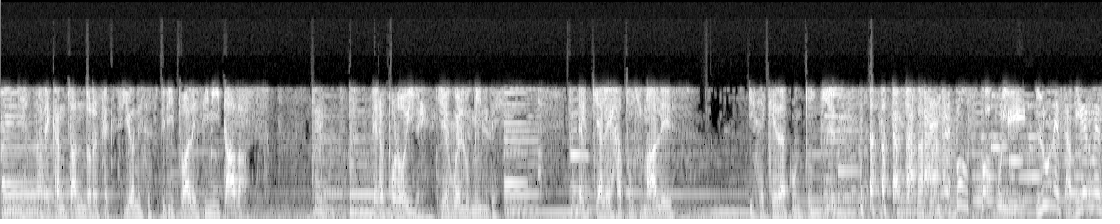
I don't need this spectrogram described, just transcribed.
Y estaré cantando reflexiones espirituales imitadas. Pero por hoy llegó el humilde, el que aleja tus males y se queda con tus bienes. Voz Populi, lunes a viernes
